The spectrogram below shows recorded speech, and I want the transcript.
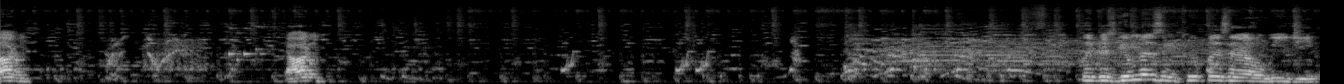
Got him. Got him. Like there's Goombas and Koopas and a Luigi.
